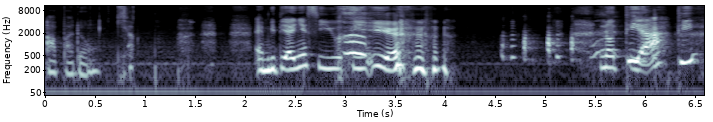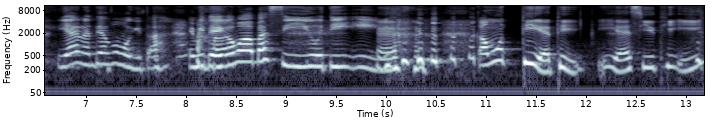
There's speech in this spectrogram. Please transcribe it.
Apa dong? Ya. MBTI-nya CUTI ya. no T ya, T. Ya nanti aku mau gitu ah. MBTI kamu apa? C U T E. Kamu T ya T. Iya CUTI.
